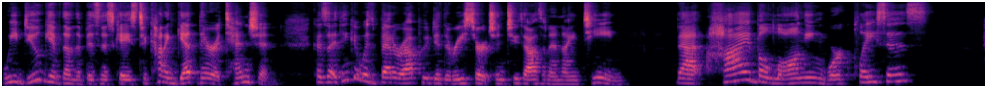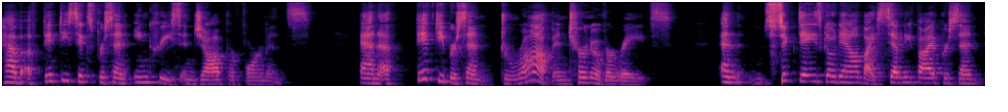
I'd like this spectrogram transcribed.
we do give them the business case to kind of get their attention. Because I think it was BetterUp who did the research in 2019 that high belonging workplaces have a 56% increase in job performance and a 50% drop in turnover rates. And sick days go down by 75%.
